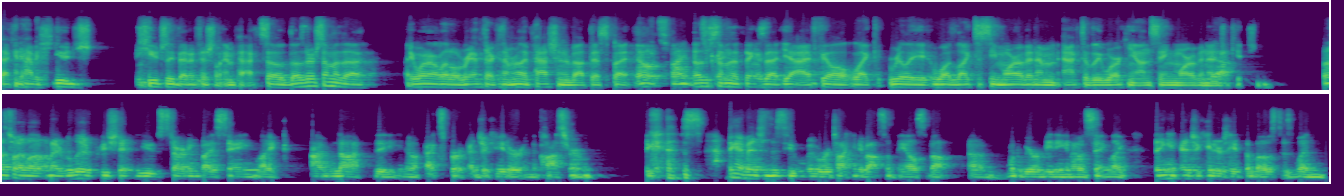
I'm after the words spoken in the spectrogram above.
that can have a huge hugely beneficial impact. So those are some of the, I went on a little rant there because I'm really passionate about this, but no, it's fine. Those it's are great. some of the things that, yeah, I feel like really would like to see more of, and I'm actively working on seeing more of an yeah. education. That's what I love. And I really appreciate you starting by saying like, I'm not the, you know, expert educator in the classroom because I think I mentioned this to you when we were talking about something else about um, when we were meeting. And I was saying like, the thing educators hate the most is when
